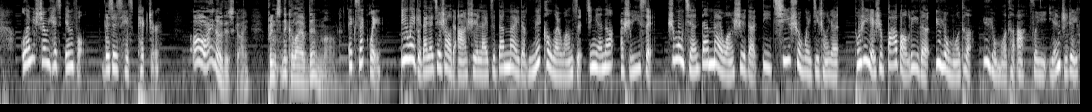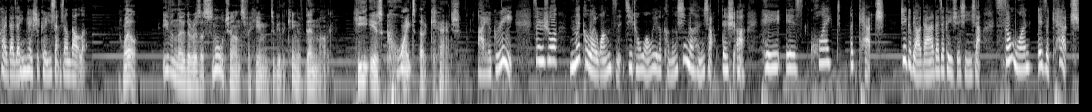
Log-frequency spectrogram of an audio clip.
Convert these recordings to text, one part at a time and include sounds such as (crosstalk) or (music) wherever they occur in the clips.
Let me show you his info. This is his picture. Oh, I know this guy. Prince Nikolai of Denmark. Exactly. 第一位给大家介绍的啊，是来自丹麦的 Nikolai 王子，今年呢二十一岁，是目前丹麦王室的第七顺位继承人，同时也是巴宝莉的御用模特。御用模特啊，所以颜值这一块大家应该是可以想象到了。Well, even though there is a small chance for him to be the king of Denmark, he is quite a catch. I agree. 虽然说 Nikolai 王子继承王位的可能性呢很小，但是啊，he is quite a catch. 这个表达大家可以学习一下。Someone is a catch，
